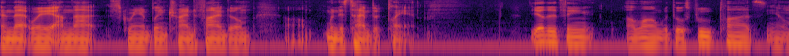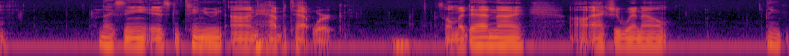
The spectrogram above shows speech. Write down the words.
and that way I'm not scrambling trying to find them um, when it's time to plant. The other thing, along with those food plots, you know, next thing is continuing on habitat work. So my dad and I uh, actually went out and,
